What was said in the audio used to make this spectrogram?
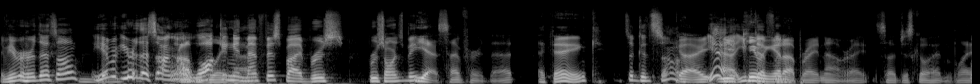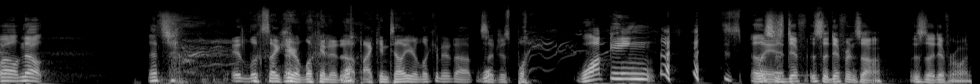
you ever heard that song? You ever you heard that song uh, "Walking in. Memphis" by Bruce Bruce Hornsby? yes, I've heard that. I think. it's a good song. Yeah, yeah, you're queuing it up right now, right? So just go ahead and play it. Well, no, that's it. It looks like you're looking it up. I can tell you're looking it up. So just play. walking. Just Oh, this is different. This is a different song. This is a different one.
